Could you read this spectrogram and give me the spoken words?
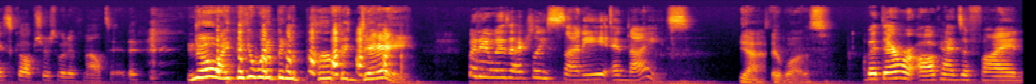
ice sculptures would have melted. No, I think it would have been the perfect day. But it was actually sunny and nice. Yeah, it was. But there were all kinds of fun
